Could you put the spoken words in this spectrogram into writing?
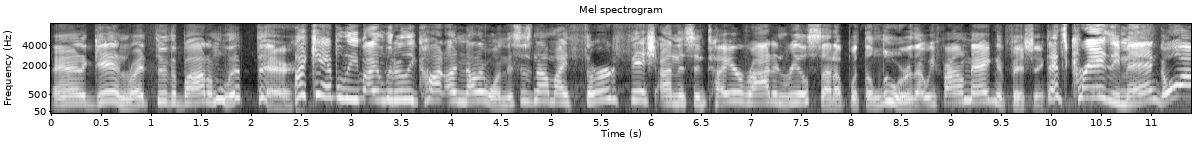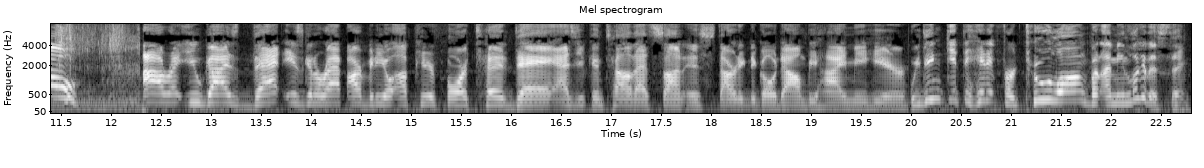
And again, right through the bottom lip there. I can't believe I literally caught another one. This is now my third fish on this entire rod and reel setup with the lure that we found magnet fishing. That's crazy, man. Go on! All right, you guys, that is gonna wrap our video up here for today. As you can tell, that sun is starting to go down behind me here. We didn't get to hit it for too long, but I mean, look at this thing.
